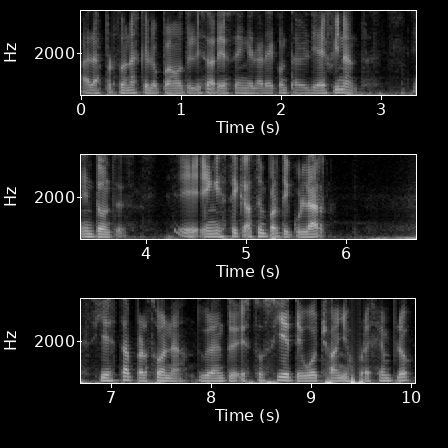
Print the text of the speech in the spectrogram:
a las personas que lo puedan utilizar, ya sea en el área de contabilidad y finanzas. Entonces, eh, en este caso en particular, si esta persona durante estos 7 u 8 años, por ejemplo,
